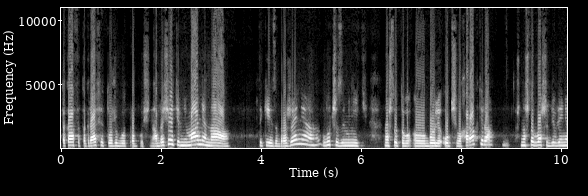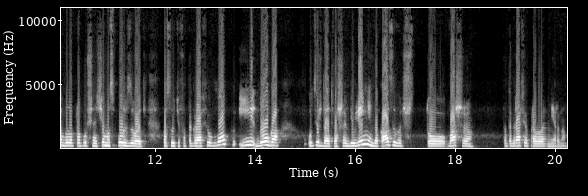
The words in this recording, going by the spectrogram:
такая фотография тоже будет пропущена. Обращайте внимание на такие изображения. Лучше заменить на что-то э, более общего характера, на чтобы ваше объявление было пропущено, чем использовать, по сути, фотографию в лоб и долго утверждать ваше объявление доказывать, что ваша фотография правомерна.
